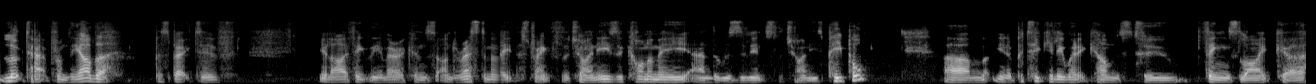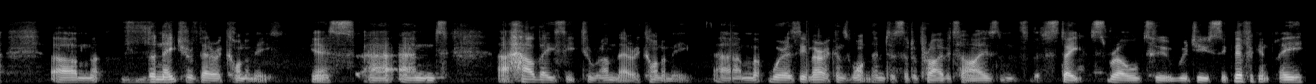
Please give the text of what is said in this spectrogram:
looked at from the other perspective, you know, I think the Americans underestimate the strength of the Chinese economy and the resilience of the Chinese people. Um, you know, particularly when it comes to things like uh, um, the nature of their economy, yes, uh, and uh, how they seek to run their economy. Um, whereas the Americans want them to sort of privatize and the state's role to reduce significantly.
